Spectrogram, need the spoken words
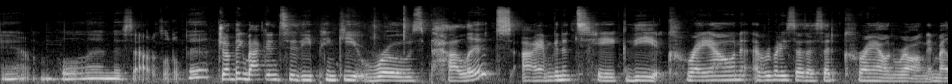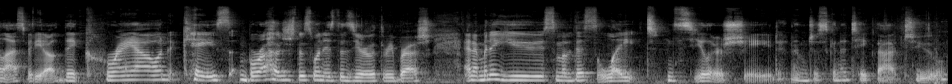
and blend this out a little bit. Jumping back into the Pinky Rose palette, I am gonna take the crayon, everybody says I said crayon wrong in my last video, the crayon case brush. This one is the 03 brush. And I'm gonna use some of this light concealer shade. And I'm just gonna take that to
